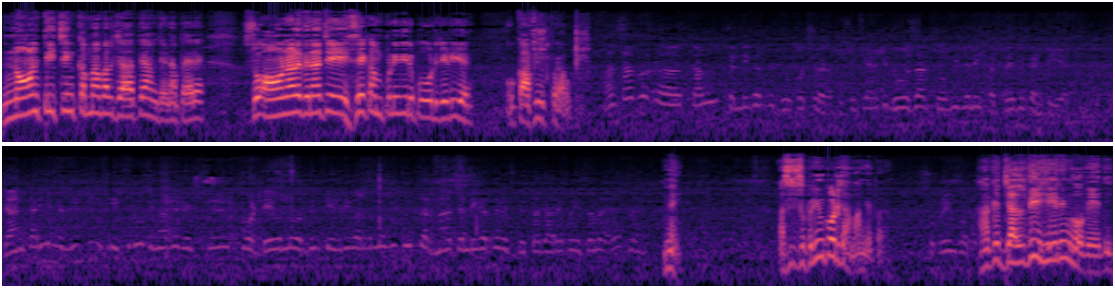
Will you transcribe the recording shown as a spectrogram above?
ਨਾਨ ਟੀਚਿੰਗ ਕੰਮਾਂ ਵੱਲ ਜ਼ਿਆਦਾ ਧਿਆਨ ਦੇਣਾ ਪੈ ਰਿਹਾ। ਸੋ ਆਉਣ ਵਾਲੇ ਦਿਨਾਂ 'ਚ ਇਸੇ ਕੰਪਨੀ ਦੀ ਰਿਪੋਰਟ ਜਿਹੜੀ ਹੈ ਉਹ ਕਾਫੀ ਉੱਪਰ ਆਊਗੀ। ਹਾਂ ਸਾਹਿਬ ਕੱਲ ਚੰਡੀਗੜ੍ਹ 'ਚ ਜੋ ਕੁਝ ਹੋਇਆ ਤੁਸੀਂ ਕਿਹਾ ਕਿ 2024 ਦੇ ਲਈ ਖਤਰੇ ਦੀ ਘੰਟੀ ਹੈ। ਜਾਣਕਾਰੀ ਇਹ ਮਿਲੀ ਕਿ ਇੱਕ ਦੋ ਦਿਨਾਂ ਦੇ ਵਿੱਚ ਤੁਹਾਡੇ ਵੱਲੋਂ ਅਰਵਿੰਦ ਕੇਜਰੀਵਾਲ ਵੱਲੋਂ ਵੀ ਕੋਈ ਧਰਨਾ ਚੰਡੀਗੜ੍ਹ ਦੇ ਵਿੱਚ ਦਿੱਤਾ ਜਾ ਰਿਹਾ ਕੋਈ ਇਦਾਂ ਦਾ ਹੈ ਪਲਾਨ ਨਹੀਂ। ਅਸੀਂ ਸੁਪਰੀਮ ਕੋਰਟ ਜਾਵਾਂਗੇ ਪਰ। Supreme court? ਹਾਂ ਕਿ ਜਲਦੀ ਹੀਅਰਿੰਗ ਹੋਵੇ ਇਹਦੀ।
